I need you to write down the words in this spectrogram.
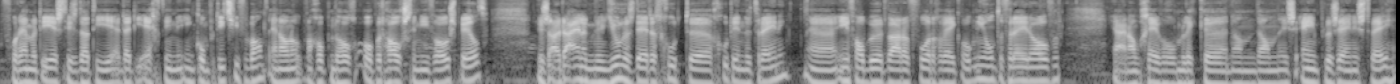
voor hem het eerste is dat hij, dat hij echt in, in competitieverband en dan ook nog op, op het hoogste niveau speelt. Dus uiteindelijk, Younes deed het goed, eh, goed in de training. Eh, invalbeurt waren we vorige week ook niet ontevreden over. Ja, en op een gegeven eh, dan, dan is 1 plus 1 is 2.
